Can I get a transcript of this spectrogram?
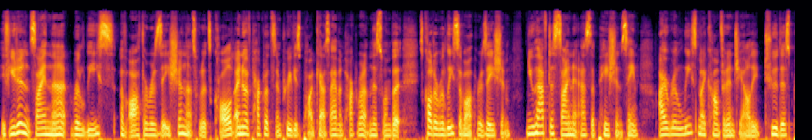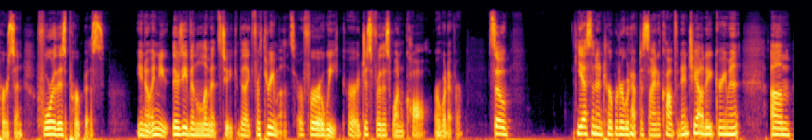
If you didn't sign that release of authorization that's what it's called. I know i've talked about this in previous podcasts. I haven't talked about it in this one but it's called a release of authorization. You have to sign it as the patient saying i release my confidentiality to this person for this purpose. You know and you there's even limits to it. You can be like for three months or for a week or just for this one call or whatever. So yes an interpreter would have to sign a confidentiality agreement. Um,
